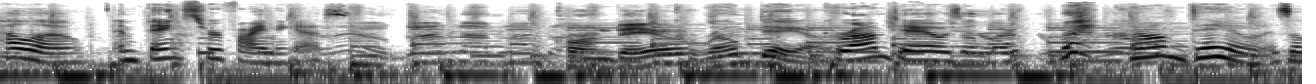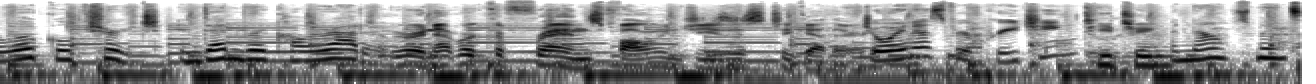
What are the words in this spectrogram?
Hello, and thanks for finding us. Coram Deo. Rome Deo. Coram Deo is a lo- Coram Deo is a local church in Denver, Colorado. We're a network of friends following Jesus together. Join us for preaching, Teaching Announcements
